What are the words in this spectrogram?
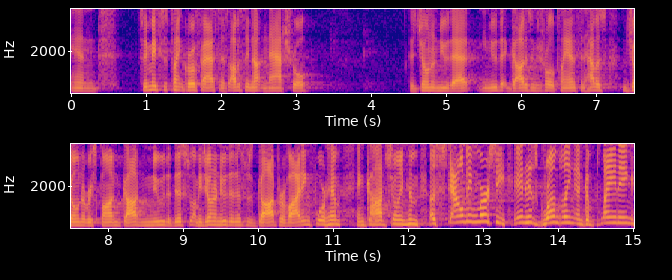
And so he makes this plant grow fast, and it's obviously not natural. Because Jonah knew that. He knew that God is in control of the plans. And how does Jonah respond? God knew that this, I mean, Jonah knew that this was God providing for him and God showing him astounding mercy in his grumbling and complaining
